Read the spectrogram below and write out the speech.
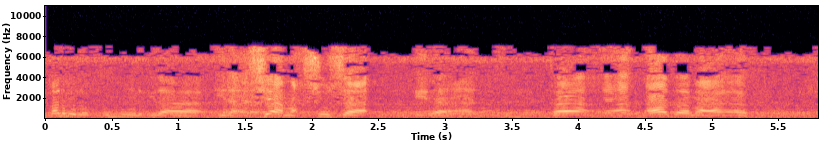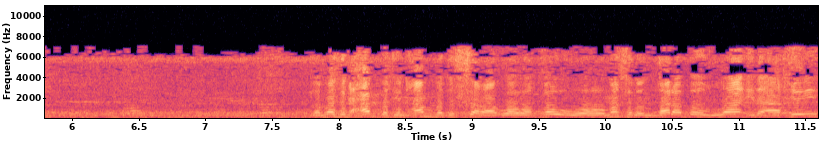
يقرب الأمور إلى إلى أشياء محسوسه إلى فهذا مع كمثل حبة أنبت السبع وهو قو وهو مثل ضربه الله إلى آخره.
